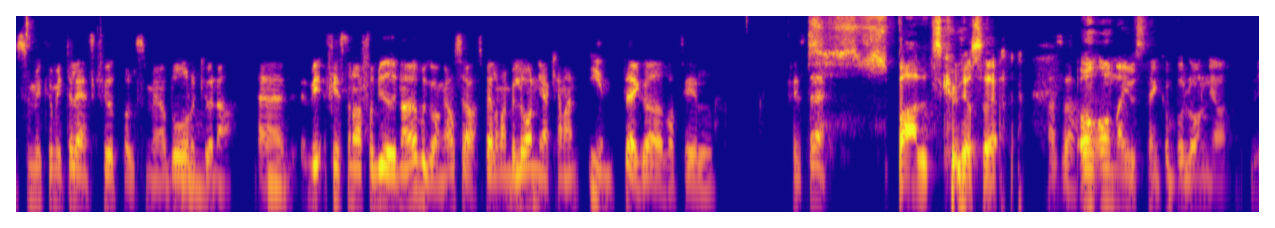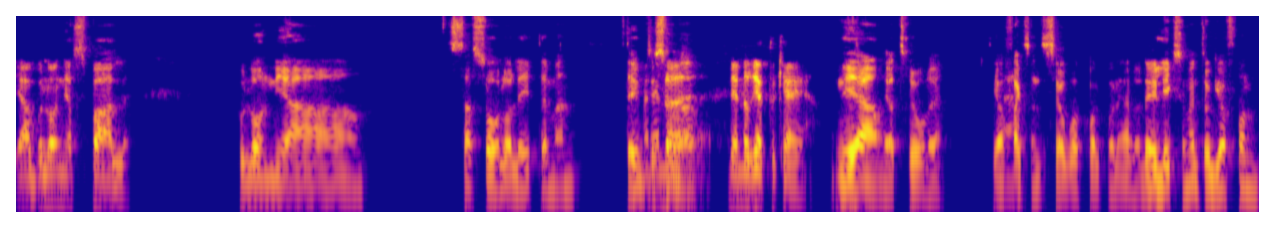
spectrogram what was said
så mycket om italiensk fotboll som jag borde mm. kunna. Eh, mm. Finns det några förbjudna övergångar och så? Spelar man Bologna kan man inte gå över till... Finns det det? Spall skulle jag säga. Alltså. Om, om, man just tänker Bologna. Ja, Bologna, Spall, Bologna, Sassuolo lite men det är inte men ändå, såna... Det är ändå rätt okej? Okay. Ja, jag tror det. Jag har ja. faktiskt inte så bra koll på det heller. Det är liksom inte att gå från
